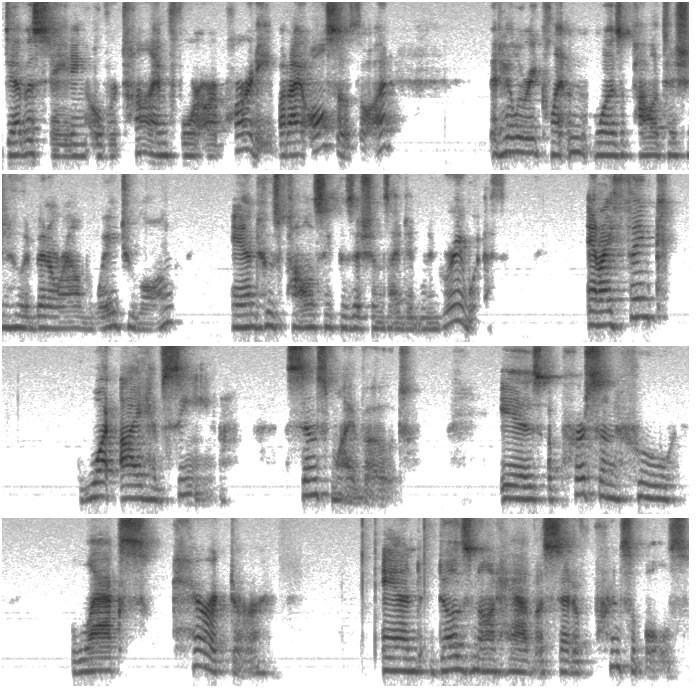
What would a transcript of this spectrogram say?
devastating over time for our party. But I also thought that Hillary Clinton was a politician who had been around way too long and whose policy positions I didn't agree with. And I think what I have seen since my vote is a person who lacks character and does not have a set of principles.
